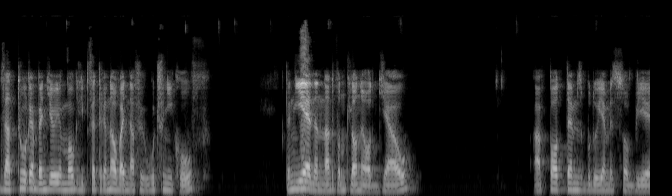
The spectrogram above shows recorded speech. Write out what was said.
Za turę będziemy mogli przetrenować naszych łuczników. Ten jeden nadwątlony oddział. A potem zbudujemy sobie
